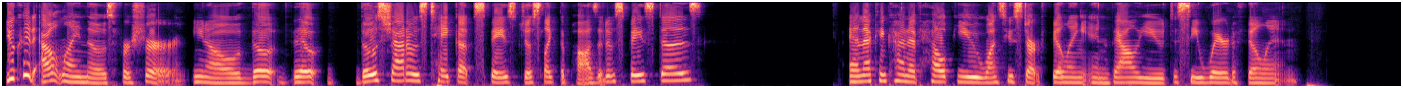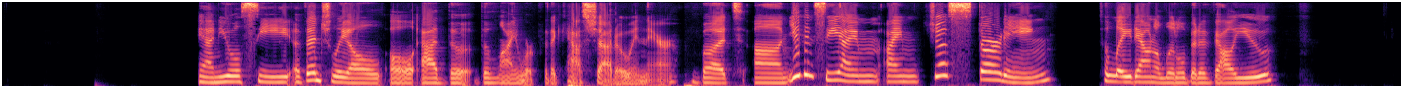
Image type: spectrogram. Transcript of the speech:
you could outline those for sure. You know, the, the, those shadows take up space just like the positive space does. And that can kind of help you once you start filling in value to see where to fill in and you'll see eventually I'll, I'll add the, the line work for the cast shadow in there. But um, you can see I'm, I'm just starting to lay down a little bit of value.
